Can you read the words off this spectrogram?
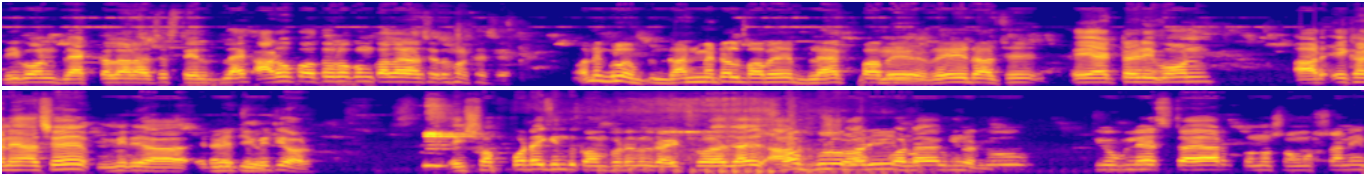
রিবন ব্ল্যাক কালার আছে স্টেল ব্ল্যাক আরও কত রকম কালার আছে তোমার কাছে? অনেকগুলো গান মেটাল পাবে ব্ল্যাক পাবে রেড আছে। এই একটা রিবন আর এখানে আছে। মিটিওর এই সব কটাই কিন্তু কমফোর্টেবল রাইড করা যায়। সবগুলো গাড়ি কটা কিন্তু টিউবলেস টায়ার কোনো সমস্যা নেই।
